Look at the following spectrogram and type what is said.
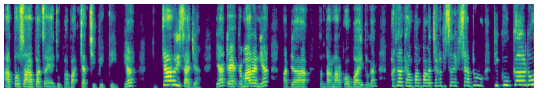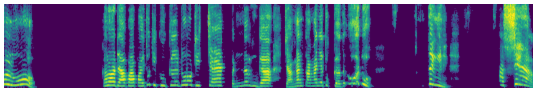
atau sahabat saya itu Bapak Chat GPT ya. Cari saja ya kayak kemarin ya ada tentang narkoba itu kan. Padahal gampang banget jangan di share dulu, di Google dulu. Kalau ada apa-apa itu di Google dulu dicek bener enggak. Jangan tangannya tuh gatel. Waduh, penting ini. Share.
